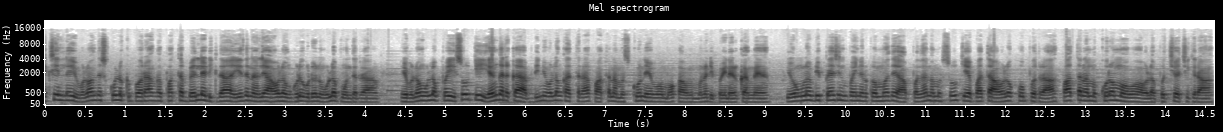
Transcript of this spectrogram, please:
நெக்ஸ்ட் இல்லை இவ்வளோ அந்த ஸ்கூலுக்கு போகிறாங்க பார்த்தா பெல் அடிக்குதா? இதனாலே அவளும் குடு குடுன்னு உள்ளே போந்துடுறா இவளும் உள்ளே போய் சூக்கி எங்கே இருக்கா? அப்படின்னு இவ்வளோ கத்துறா. பார்த்தா நம்ம ஸ்கூல் ஏவோ மோக்க அவன் முன்னாடி போயின்னு இருக்காங்க. இவங்களும் இப்படி பேசின்னு போயின்னு இருக்கும்போது அப்போ தான் நம்ம சூக்கியை பார்த்து அவளோ கூப்பிடுறா. பார்த்தா நம்ம குரமாவும் அவளை பிடிச்சி வச்சுக்கிறான்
